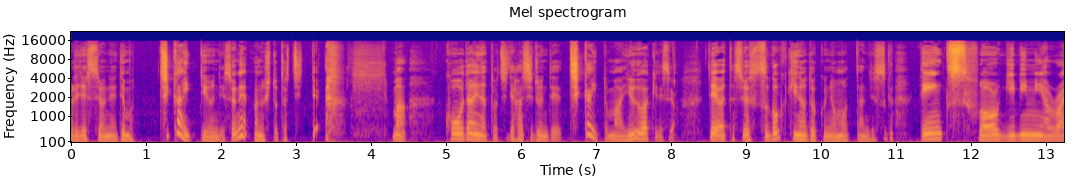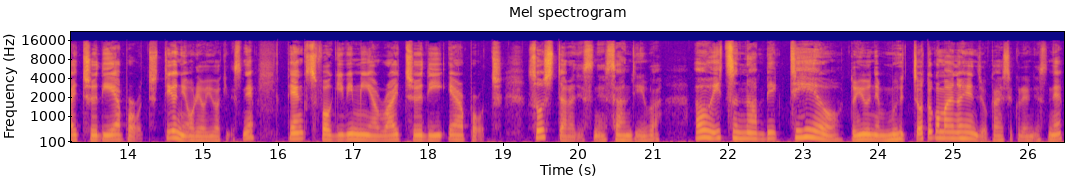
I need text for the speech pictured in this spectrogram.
あれですよね。でも近いって言うんですよね。あの人たちって。まあ、広大な土地で走るんで近いとまあ言うわけですよ。で、私はすごく気の毒に思ったんですが、Thanks for giving me a ride to the airport っていうふうに俺を言うわけですね。Thanks for giving me a ride to the airport. そしたらですね、サンディは、Oh, it's not big deal というね、むっちゃ男前の返事を返してくれるんですね。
